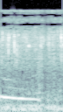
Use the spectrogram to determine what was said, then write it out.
Woo.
